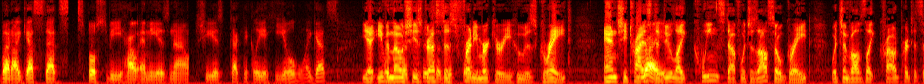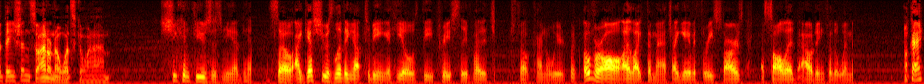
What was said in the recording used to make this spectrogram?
but I guess that's supposed to be how Emi is now. She is technically a heel, I guess. Yeah, even though she's dressed as Freddie show. Mercury, who is great, and she tries to do like Queen stuff, which is also great, which involves like crowd participation. So I don't know what's going on. She confuses me a bit. So I guess she was living up to being a heel with Bea Priestley, but it just felt kind of weird. But overall, I liked the match. I gave it three stars. A solid outing for the women. Okay,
